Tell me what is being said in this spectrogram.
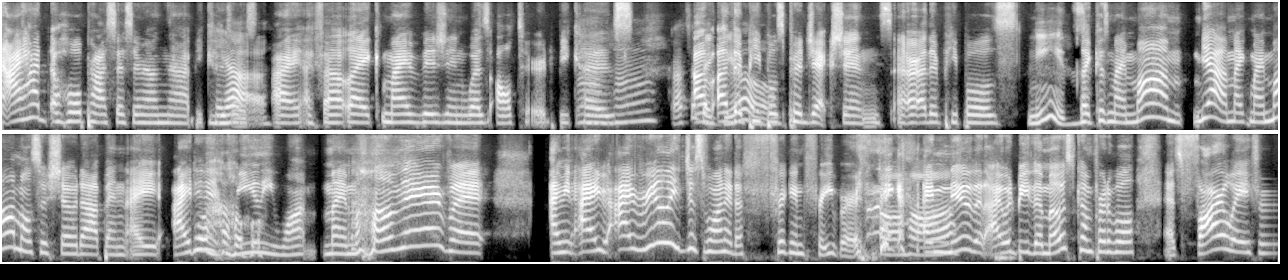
I had a whole process around that because yeah. I, I felt like my vision was altered because mm-hmm. of other deal. people's projections or other people's needs. Like, because my mom, yeah, like my mom also showed up, and I I didn't Whoa. really want my mom there, but I mean, I I really just wanted a friggin' free birth. like, Uh-huh. I knew that I would be the most comfortable, as far away from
